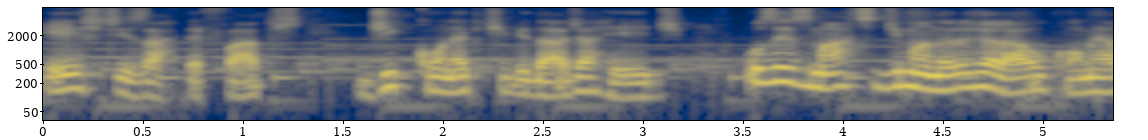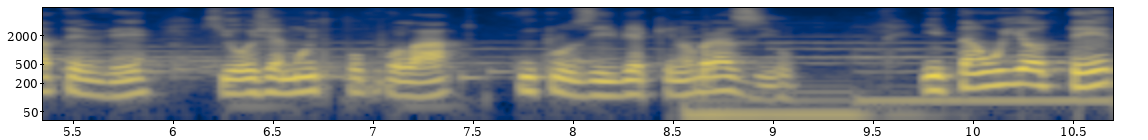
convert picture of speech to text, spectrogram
estes artefatos de conectividade à rede os smarts de maneira geral, como é a TV, que hoje é muito popular, inclusive aqui no Brasil. Então o IoT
